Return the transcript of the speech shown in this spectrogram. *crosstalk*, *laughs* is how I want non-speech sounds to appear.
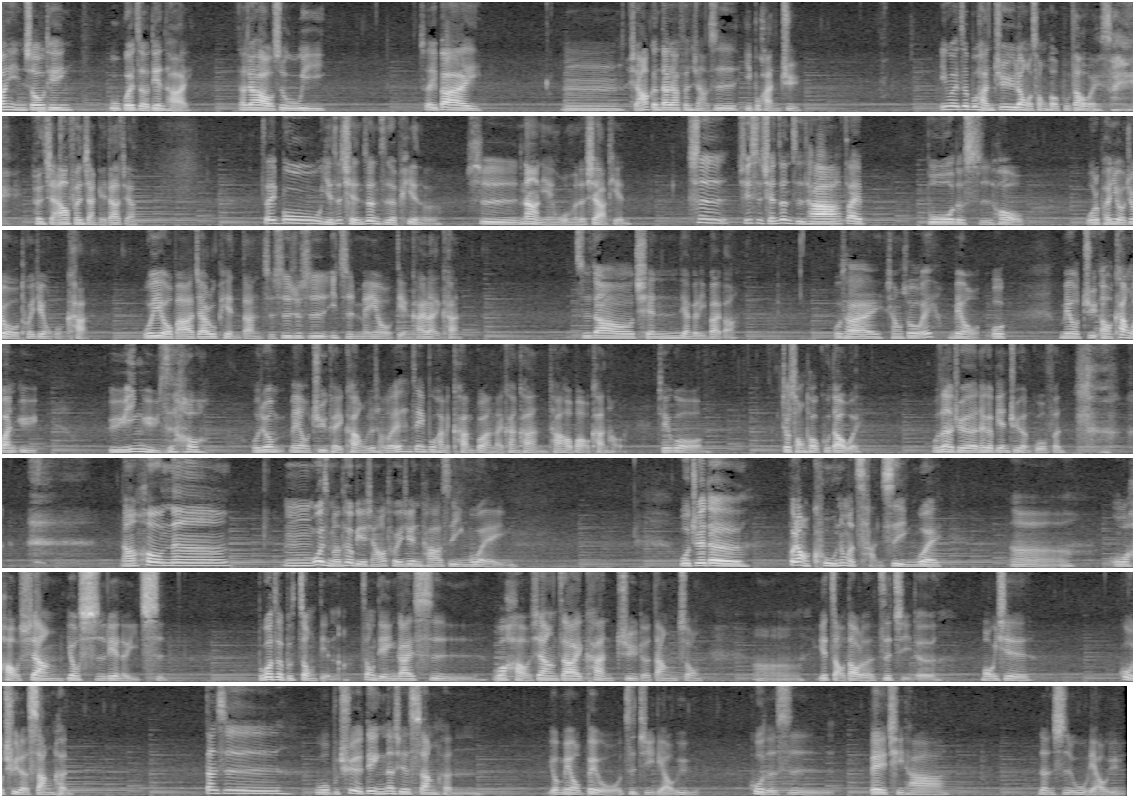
欢迎收听无规则电台。大家好，我是吴怡。这礼拜，嗯，想要跟大家分享的是一部韩剧，因为这部韩剧让我从头哭到尾，所以很想要分享给大家。这一部也是前阵子的片了，是那年我们的夏天。是，其实前阵子他在播的时候，我的朋友就有推荐我看。我也有把它加入片单，只是就是一直没有点开来看，直到前两个礼拜吧，我才想说，哎、没有，我没有剧哦。看完语语音语之后，*laughs* 我就没有剧可以看，我就想说，哎、这一部还没看，不然来看看它好不好看好了。结果就从头哭到尾，我真的觉得那个编剧很过分。*laughs* 然后呢？嗯，为什么特别想要推荐他？是因为我觉得会让我哭那么惨，是因为，呃，我好像又失恋了一次。不过这不是重点啊，重点应该是我好像在看剧的当中，嗯、也找到了自己的某一些过去的伤痕，但是。我不确定那些伤痕有没有被我自己疗愈，或者是被其他人事物疗愈。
